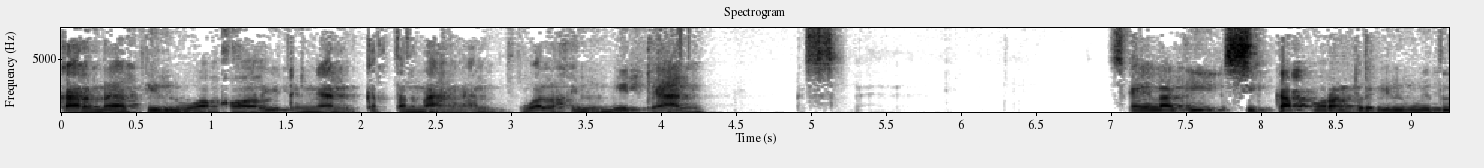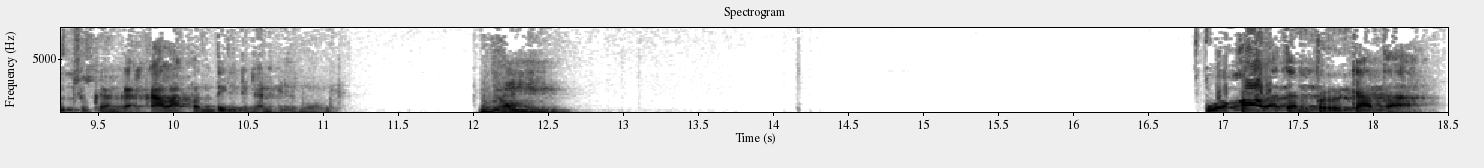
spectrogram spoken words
karena bil waqari dengan ketenangan wal hilmi dan sekali lagi sikap orang berilmu itu juga nggak kalah penting dengan ilmunya. Wakala dan berkata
